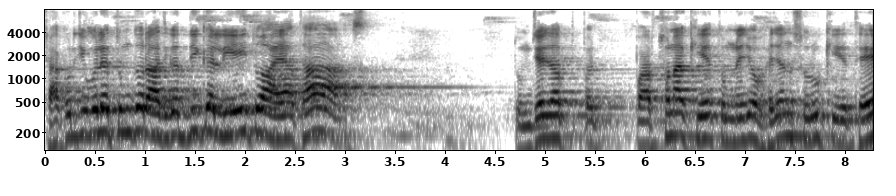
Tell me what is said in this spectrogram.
ठाकुर जी बोले, तुम तो राजगद्दी के लिए ही तो आया था। तुमसे जब प्रार्थना किए, तुमने जो भजन शुरू किए थे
